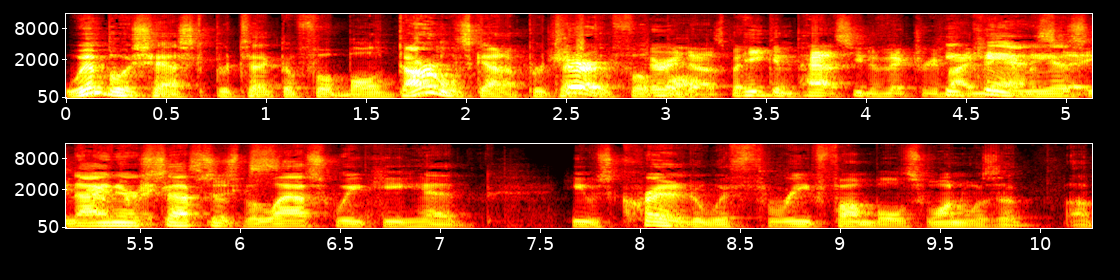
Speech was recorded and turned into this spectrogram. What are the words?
Wimbush has to protect the football. Darnold's got to protect Sure, the football. sure he does, but he can pass you to victory He can. He has nine interceptions, but last week he had he was credited with three fumbles. One was a, a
